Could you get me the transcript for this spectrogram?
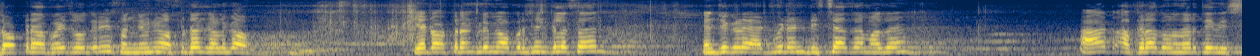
Doctor Abhay Chaudhari Sanjivani hospital Jalgaon. या डॉक्टरांकडे मी ऑपरेशन केलं सर. यांच्याकडे ॲडमिट आणि डिस्चार्ज आहे माझं. आठ अकरा दोन हजार तेवीस.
